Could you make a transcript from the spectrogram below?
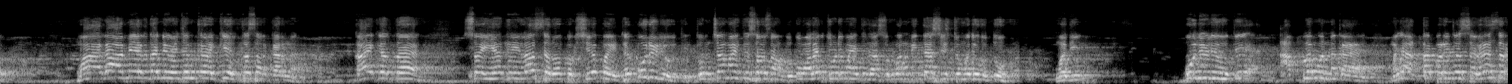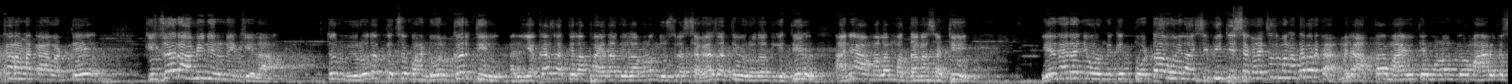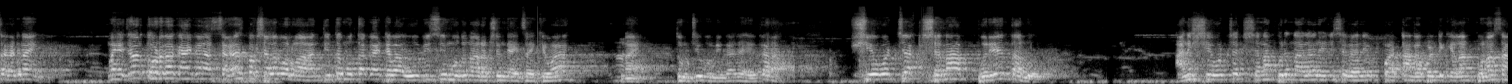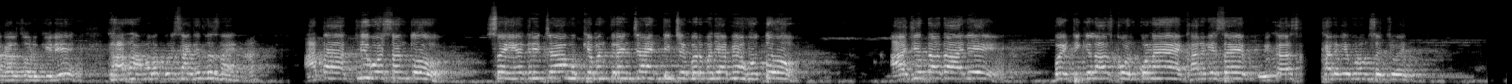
मग आम्ही एकदा नियोजन कर केलं सरकारनं. काय केलं सह्याद्रीला सर्वपक्षीय बैठक बोलवली होती. तुमच्या माहितीसह सांगतो. तुम्हाला थोडी माहिती असेल पण मी त्या सिस्टममध्ये होतो. मधी बोलवली होती. आपलं म्हणणं काय? म्हणजे आतापर्यंत सगळ्या सरकारांना काय वाटते? की जर आम्ही निर्णय केला तर विरोधक त्याचं भांडवल करतील आणि एका जातीला फायदा दिला म्हणून दुसऱ्या सगळ्या जाती विरोधात घेतील आणि आम्हाला मतदानासाठी येणाऱ्या निवडणुकीत तोटा होईल अशी भीती सगळ्याच मनात आहे बरं का? म्हणजे आता महायुती म्हणून किंवा महाविकास आघाडी नाही. मग ह्याच्यावर तोडगा काय करा? सगळ्याच पक्षाला बोलवा आणि तिथं मुद्दा काय ठेवा? ओबीसी मधून आरक्षण द्यायचं आहे किंवा नाही? तुमची भूमिका जाहीर करा. शेवटच्या क्षणापर्यंत आलो. आणि शेवटच्या क्षणापर्यंत आल्यावर यांनी सगळ्यांनी टांगापलटी केला आणि पुन्हा सांगायला चालू केले. कारण आम्हाला कोणी सांगितलंच नाही. आता आपली गोष्ट सांगतो सह्याद्रीच्या मुख्यमंत्र्यांच्या अँटी चेंबरमध्ये आम्ही होतो. आजी दादा आले बैठकीला आज कोण कोण आहे? खारगे साहेब विकास खारगे म्हणून सचिव आहेत.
